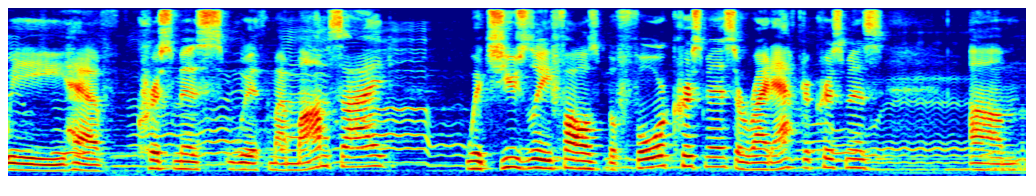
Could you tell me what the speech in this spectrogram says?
we have Christmas with my mom's side, which usually falls before Christmas or right after Christmas. Um,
